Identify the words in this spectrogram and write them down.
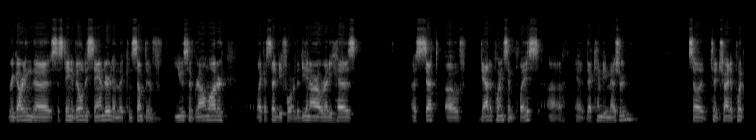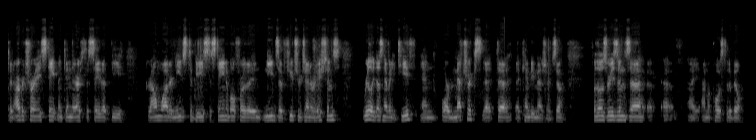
regarding the sustainability standard and the consumptive use of groundwater, like I said before, the DNR already has a set of data points in place uh, that can be measured. So to try to put an arbitrary statement in there to say that the groundwater needs to be sustainable for the needs of future generations really doesn't have any teeth and or metrics that, uh, that can be measured. So for those reasons, uh, uh, I, I'm opposed to the bill.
